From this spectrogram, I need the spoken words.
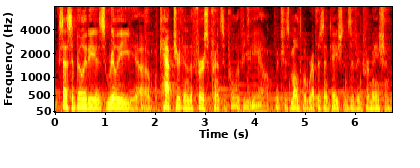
accessibility is really uh, captured in the first principle of UDL, which is multiple representations of information.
